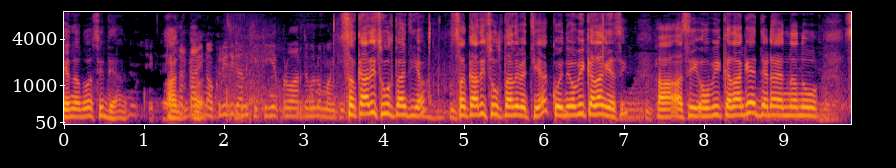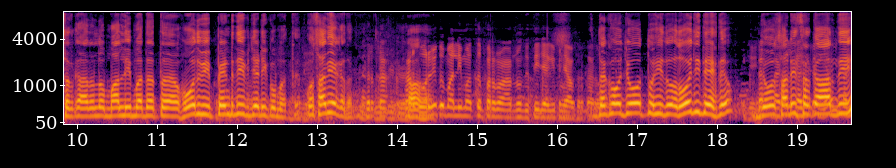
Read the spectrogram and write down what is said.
ਇਹਨਾਂ ਨੂੰ ਅਸੀਂ ਦਿਆਂਗੇ। ਹਾਂਜੀ ਸਰਕਾਰੀ ਨੌਕਰੀ ਦੀ ਗੱਲ ਕੀਤੀ ਹੈ ਪਰਿਵਾਰ ਦੇ ਵੱਲੋਂ ਮੰਗ ਸਰਕਾਰੀ ਸਹੂਲਤਾਂ ਜੀ ਆ। ਸਰਕਾਰੀ ਸਹੂਲਤਾਂ ਦੇ ਵਿੱਚ ਹੀ ਆ। ਕੋਈ ਨਹੀਂ ਉਹ ਵੀ ਕਰਾਂਗੇ ਅਸੀਂ। ਹਾਂ ਅਸੀਂ ਉਹ ਵੀ ਕਰਾਂਗੇ ਜਿਹੜਾ ਇਹਨਾਂ ਨੂੰ ਸਰਕਾਰ ਵੱਲੋਂ ਮਾਲੀ ਮਦਦ ਹੋਰ ਵੀ ਪਿੰਡ ਦੀ ਜਿਹੜੀ ਹੁਕੂਮਤ ਉਹ ਸਾਰੀਆਂ ਕਰਾਂਗੇ। ਸਰਕਾਰ ਹੋਰ ਵੀ ਕੋਈ ਮਾਲੀ ਮਦਦ ਪਰਿਵਾਰ ਨੂੰ ਦਿੱਤੀ ਜਾਏਗੀ ਪੰਜਾਬ ਸਰਕਾਰ? ਦੇਖੋ ਜੋ ਤੁਸੀਂ ਰੋਜ਼ ਹੀ ਦੇਖਦੇ ਹੋ ਜੋ ਸਾਡੀ ਸਰਕਾਰ ਦੀ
